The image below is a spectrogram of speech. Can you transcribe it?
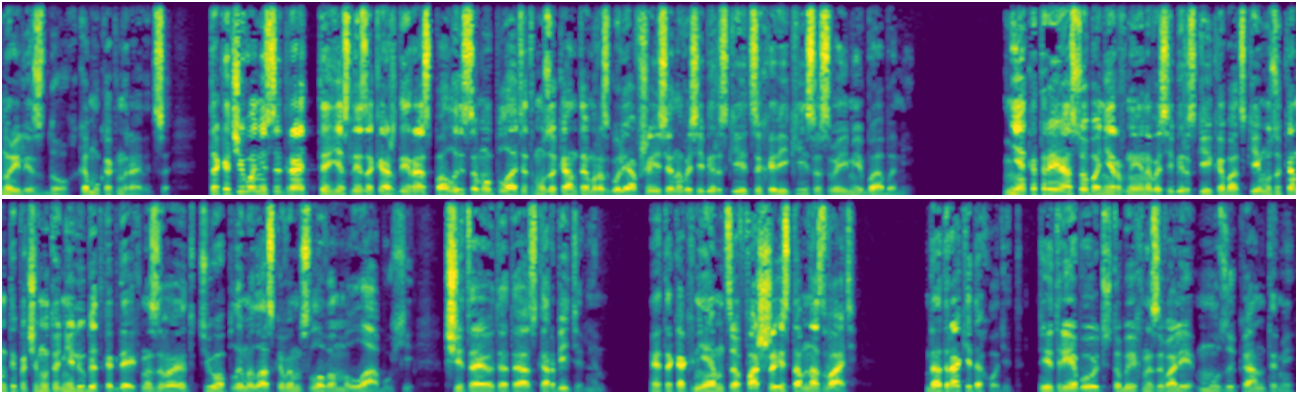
Ну или «сдох», кому как нравится. Так а чего не сыграть-то, если за каждый раз по лысому платят музыкантам разгулявшиеся новосибирские цеховики со своими бабами? Некоторые особо нервные новосибирские кабацкие музыканты почему-то не любят, когда их называют теплым и ласковым словом «лабухи». Считают это оскорбительным. Это как немцев фашистом назвать. До драки доходит. И требуют, чтобы их называли музыкантами.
